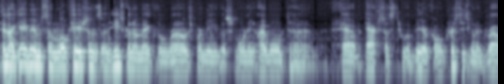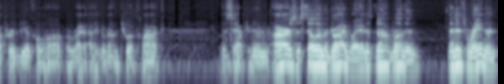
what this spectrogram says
And I gave him some locations, and he's going to make the rounds for me this morning. I won't uh, have access to a vehicle. Christy's going to drop her vehicle off, right, I think around 2 o'clock this afternoon. Ours is still in the driveway, and it's not running, and it's raining.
